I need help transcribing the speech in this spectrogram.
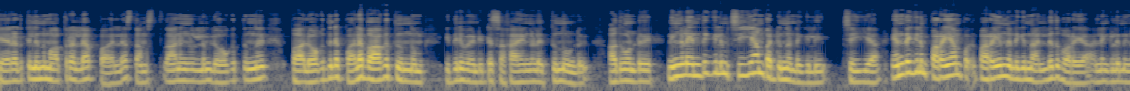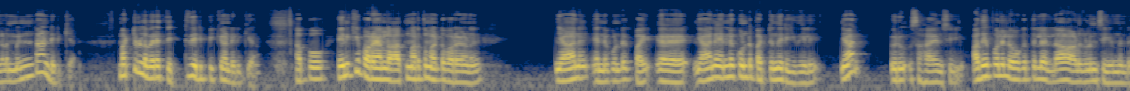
കേരളത്തിൽ നിന്ന് മാത്രമല്ല പല സംസ്ഥാനങ്ങളിലും ലോകത്തുനിന്ന് ലോകത്തിന്റെ പല ഭാഗത്തു നിന്നും ഇതിന് വേണ്ടിയിട്ട് സഹായങ്ങൾ എത്തുന്നുണ്ട്. അതുകൊണ്ട് നിങ്ങൾ എന്തെങ്കിലും ചെയ്യാൻ പറ്റുന്നുണ്ടെങ്കിൽ ചെയ്യുക എന്തെങ്കിലും പറയാൻ പറയുന്നുണ്ടെങ്കിൽ നല്ലത് പറയുക അല്ലെങ്കിൽ നിങ്ങൾ മിണ്ടാണ്ടിരിക്കുക മറ്റുള്ളവരെ തെറ്റിദ്ധരിപ്പിക്കാണ്ടിരിക്കുക. അപ്പോൾ എനിക്ക് പറയാനുള്ള ആത്മാർത്ഥമായിട്ട് പറയാണ് ഞാൻ എന്നെ കൊണ്ട് ഞാൻ എന്നെ കൊണ്ട് പറ്റുന്ന രീതിയിൽ ഞാൻ ഒരു സഹായം ചെയ്യും. അതേപോലെ ലോകത്തിലെ എല്ലാ ആളുകളും ചെയ്യുന്നുണ്ട്.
